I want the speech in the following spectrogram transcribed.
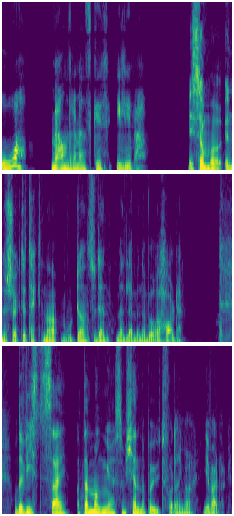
og med andre mennesker i livet. I sommer undersøkte Tekna hvordan studentmedlemmene våre har det, og det viste seg at det er mange som kjenner på utfordringer i hverdagen.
